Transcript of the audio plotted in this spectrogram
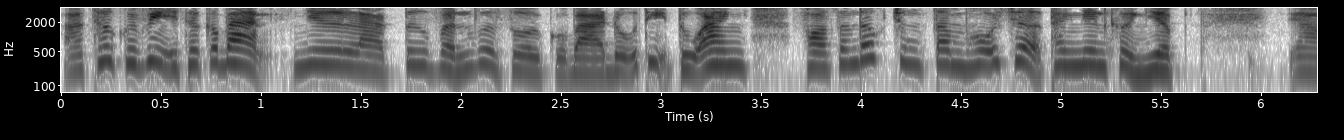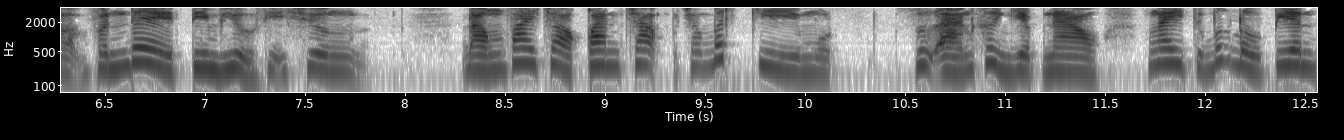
À, thưa quý vị, thưa các bạn, như là tư vấn vừa rồi của bà Đỗ Thị Tú Anh, Phó Giám đốc Trung tâm Hỗ trợ Thanh niên Khởi nghiệp, à, vấn đề tìm hiểu thị trường đóng vai trò quan trọng trong bất kỳ một dự án khởi nghiệp nào ngay từ bước đầu tiên.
